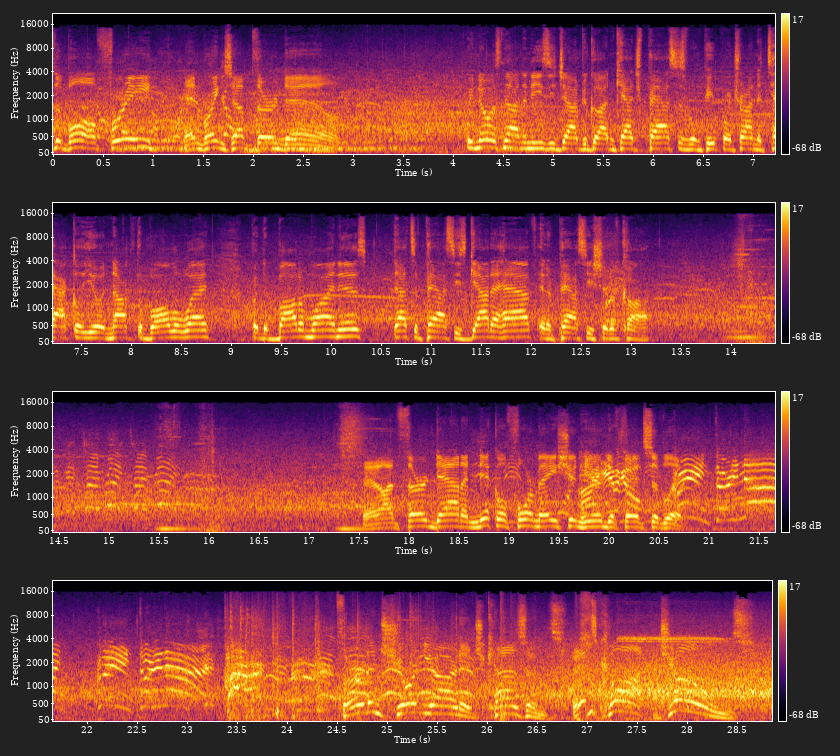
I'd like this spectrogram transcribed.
Hit. Jars the ball free and brings up third down. We know it's not an easy job to go out and catch passes when people are trying to tackle you and knock the ball away. But the bottom line is that's a pass he's got to have and a pass he should have caught. And on third down, a nickel formation here right, defensively. Third and short yardage. Cousins. It's caught. Jones.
